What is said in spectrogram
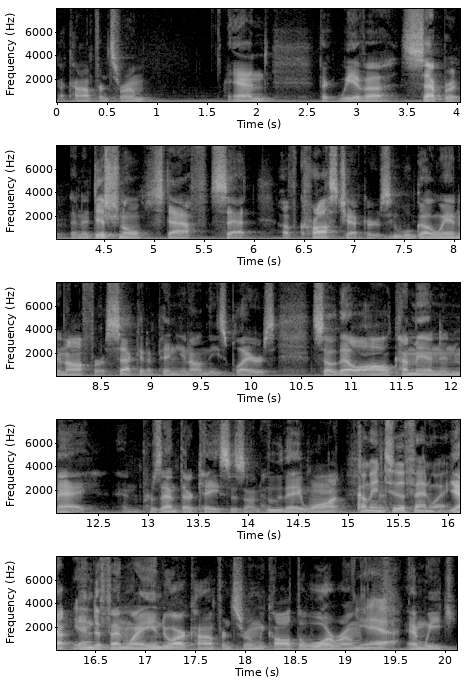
a conference room, and the, we have a separate, an additional staff set of cross checkers who will go in and offer a second opinion on these players. So they'll all come in in May and present their cases on who they want. Come into Fenway. Yep, yeah. into Fenway, into our conference room. We call it the war room. Yeah. And we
